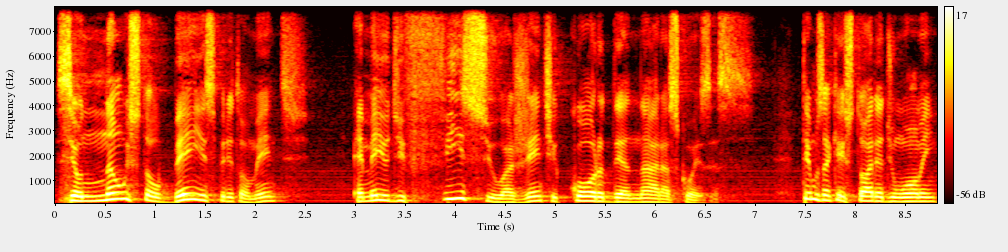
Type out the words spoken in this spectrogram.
Se eu não estou bem espiritualmente, é meio difícil a gente coordenar as coisas. Temos aqui a história de um homem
